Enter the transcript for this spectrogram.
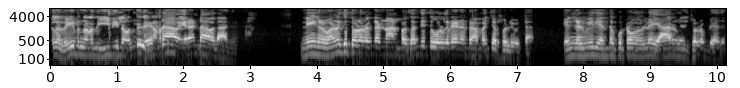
இல்ல ரெய்டு நடந்த ஈடியில வந்து இரண்டா- இரண்டாவதாக. நீங்கள் வழக்கு தொடருங்கள் நான் இப்ப சந்தித்துக் கொள்கிறேன் என்று அமைச்சர் சொல்லிவிட்டார். எங்கள் மீது எந்த குற்றமும் இல்லை யாரும் இதை சொல்ல முடியாது.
